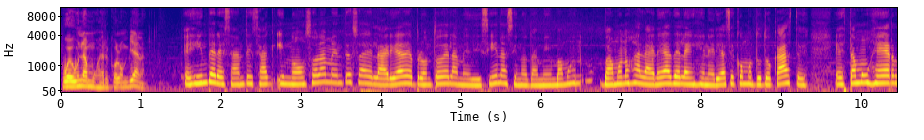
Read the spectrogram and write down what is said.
fue una mujer colombiana. Es interesante, Isaac, y no solamente o sea, el área de pronto de la medicina, sino también vamos, vámonos al área de la ingeniería, así como tú tocaste. Esta mujer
